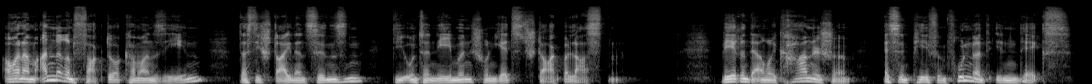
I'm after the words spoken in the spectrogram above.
Auch an einem anderen Faktor kann man sehen, dass die steigenden Zinsen die Unternehmen schon jetzt stark belasten. Während der amerikanische S&P 500 Index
